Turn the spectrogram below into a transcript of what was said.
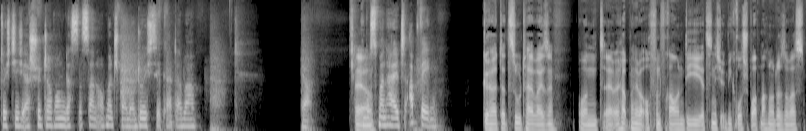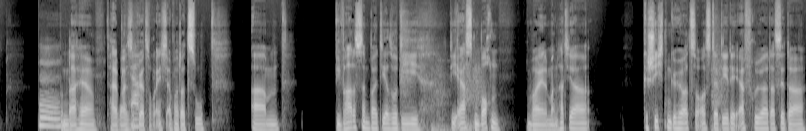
durch die Erschütterung, dass das dann auch manchmal da durchsickert. Aber ja, ja. muss man halt abwägen. Gehört dazu teilweise. Und äh, hört man aber auch von Frauen, die jetzt nicht irgendwie groß Sport machen oder sowas. Hm. Von daher, teilweise ja. gehört es auch echt einfach dazu. Ähm, wie war das denn bei dir so die, die ersten Wochen? Weil man hat ja Geschichten gehört, so aus der DDR früher, dass sie da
